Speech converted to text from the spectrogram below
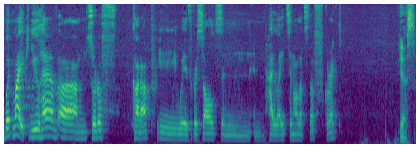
but Mike, you have um, sort of caught up eh, with results and, and highlights and all that stuff, correct? Yes.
